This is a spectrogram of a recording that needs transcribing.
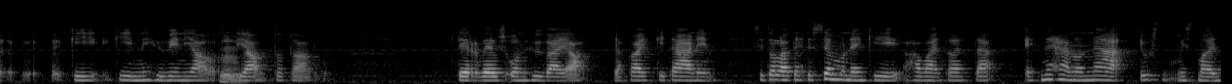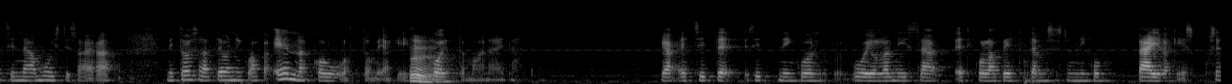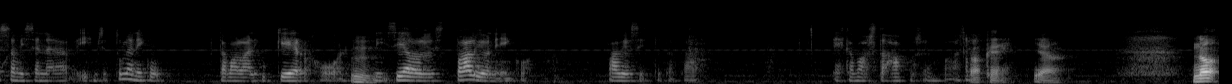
kiinni hyvin ja, mm. ja tota, terveys on hyvä ja, ja kaikki tämä, niin sitten ollaan tehty semmoinenkin havainto, että, että nehän on nämä, just mistä mainitsin nämä muistisairaat, niin toisaalta on niin kuin aika ennakkoluulottomiakin mm. koittamaan näitä. Ja et sitten sit niin kuin voi olla niissä, että kun ollaan pidetty tämmöisessä niin kuin päiväkeskuksessa, missä nämä ihmiset tulee niin kuin, tavallaan niin kuin kerhoon, mm. niin siellä oli paljon, niin kuin, paljon sitten tota, ehkä vastahakoisempaa. Okei, okay, yeah. No,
